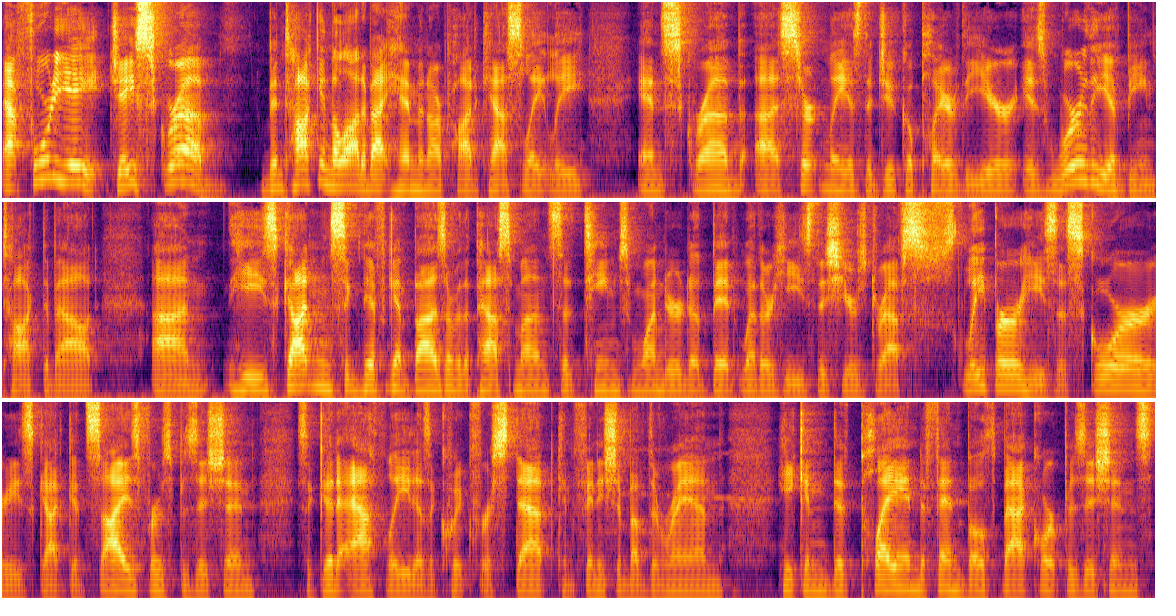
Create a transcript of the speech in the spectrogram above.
At 48, Jay Scrubb. Been talking a lot about him in our podcast lately and Scrubb uh, certainly is the JUCO Player of the Year is worthy of being talked about. Um, he's gotten significant buzz over the past months. The teams wondered a bit whether he's this year's draft sleeper. He's a scorer. He's got good size for his position. He's a good athlete, has a quick first step, can finish above the rim. He can de- play and defend both backcourt positions.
